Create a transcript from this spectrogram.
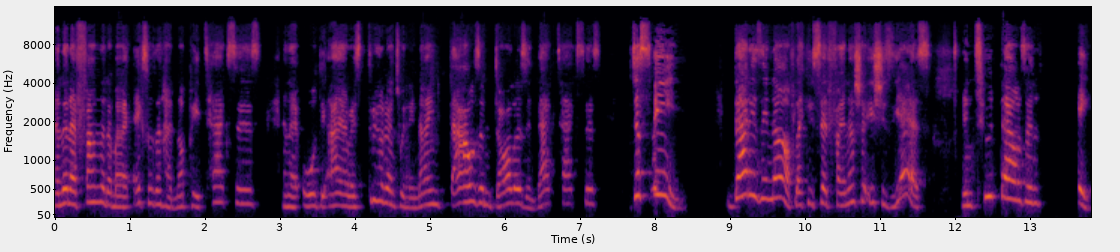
And then i found out that my ex-husband had not paid taxes and i owed the irs $329000 in back taxes. Just me that is enough like you said financial issues yes in 2008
